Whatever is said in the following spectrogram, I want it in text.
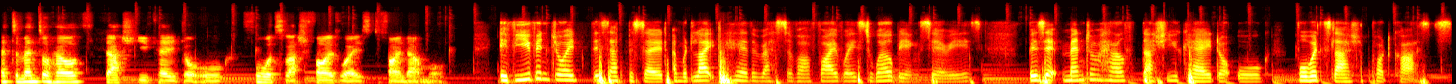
Head to mentalhealth-uk.org forward slash five ways to find out more. If you've enjoyed this episode and would like to hear the rest of our Five Ways to Wellbeing series, visit mentalhealth-uk.org forward slash podcasts,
